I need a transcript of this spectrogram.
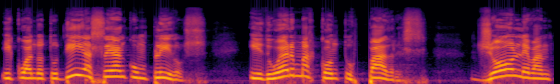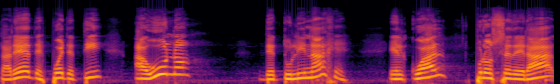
Y cuando tus días sean cumplidos y duermas con tus padres, yo levantaré después de ti a uno de tu linaje, el cual procederá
